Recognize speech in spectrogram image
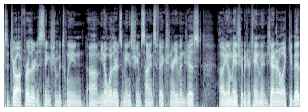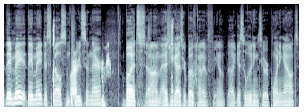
to draw a further distinction between, um, you know, whether it's mainstream science fiction or even just, uh, you know, mainstream entertainment in general. Like they, they may they may dispel some right. truths in there, but um, as you guys are both kind of, you know, I guess alluding to or pointing out,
